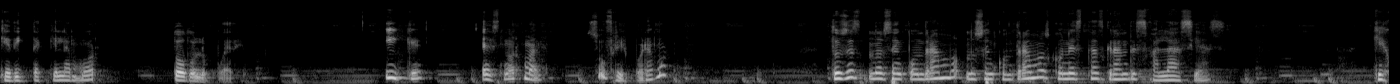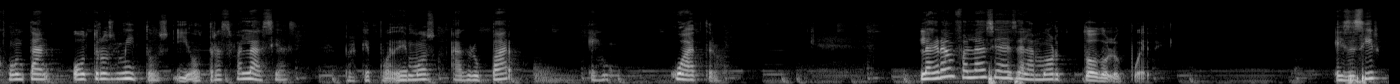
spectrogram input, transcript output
que dicta que el amor todo lo puede y que es normal sufrir por amor. Entonces nos encontramos, nos encontramos con estas grandes falacias que juntan otros mitos y otras falacias, porque podemos agrupar en cuatro. La gran falacia es el amor todo lo puede. Es decir,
